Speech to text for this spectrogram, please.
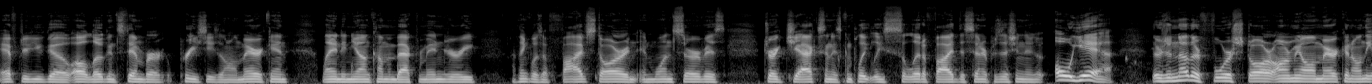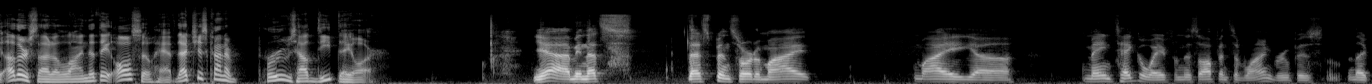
after you go oh Logan Stenberg preseason All American Landon Young coming back from injury. I think was a five star in, in one service. Drake Jackson has completely solidified the center position. And oh yeah there's another four star Army All American on the other side of the line that they also have. That just kind of proves how deep they are. Yeah I mean that's that's been sort of my my uh, main takeaway from this offensive line group is like,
